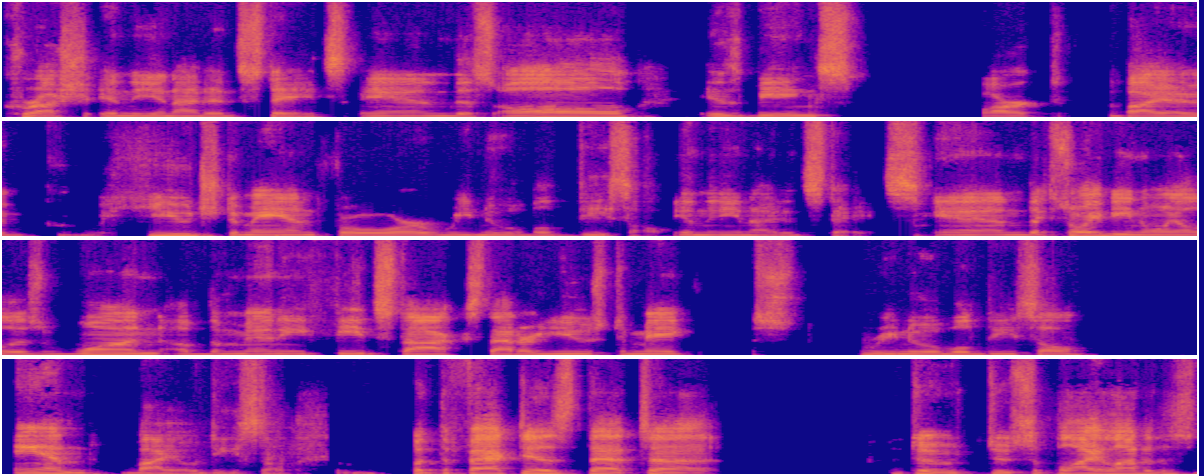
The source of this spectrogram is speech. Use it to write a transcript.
crush in the United States. And this all is being sparked by a huge demand for renewable diesel in the United States. And soybean oil is one of the many feedstocks that are used to make renewable diesel and biodiesel. But the fact is that uh, to, to supply a lot of this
